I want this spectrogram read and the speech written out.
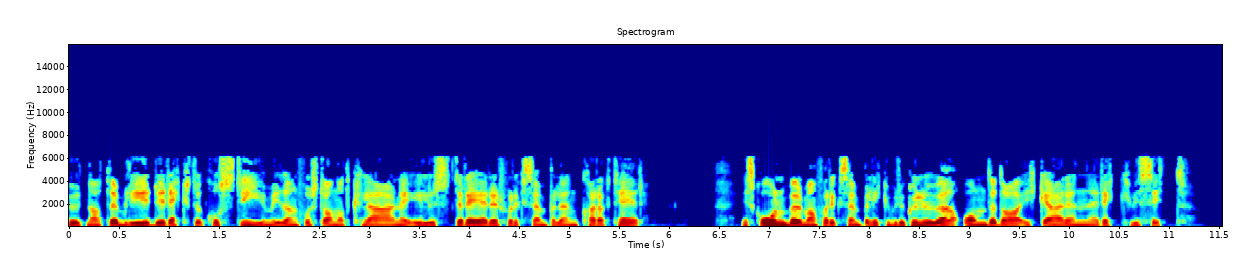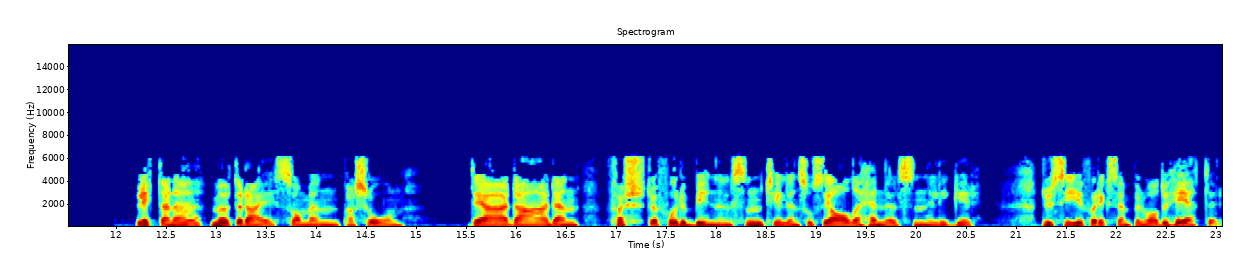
uten at det blir direkte kostyme i den forstand at klærne illustrerer for eksempel en karakter. I skolen bør man for eksempel ikke bruke lue om det da ikke er en rekvisitt. Lytterne møter deg som en person. Det er der den første forbindelsen til den sosiale hendelsen ligger. Du sier for eksempel hva du heter,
